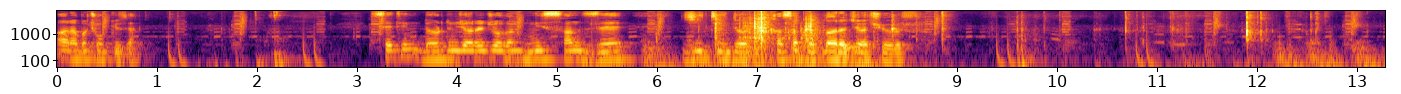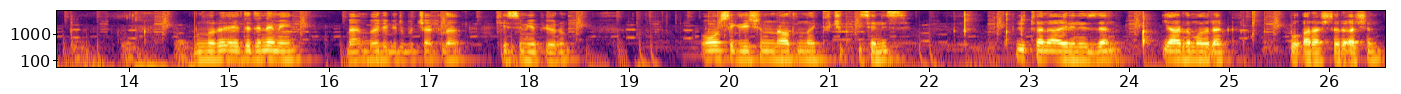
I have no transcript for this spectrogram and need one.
Araba çok güzel. Setin dördüncü aracı olan Nissan Z GT4 kasa kodlu aracı açıyoruz. Bunları evde denemeyin. Ben böyle bir bıçakla kesim yapıyorum. 18 yaşının altından küçük iseniz lütfen ailenizden yardım alarak bu araçları açın.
